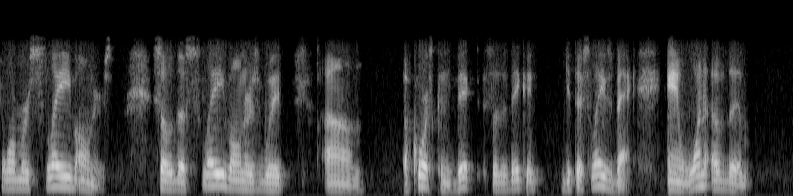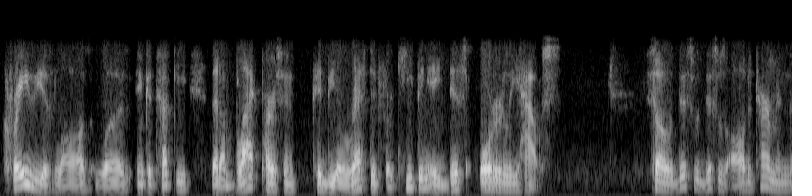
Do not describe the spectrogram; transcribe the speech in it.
former slave owners. So the slave owners would, um, of course, convict so that they could get their slaves back. And one of the craziest laws was in Kentucky that a black person could be arrested for keeping a disorderly house. So this was this was all determined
